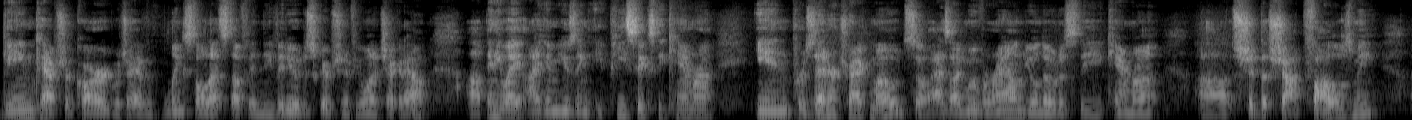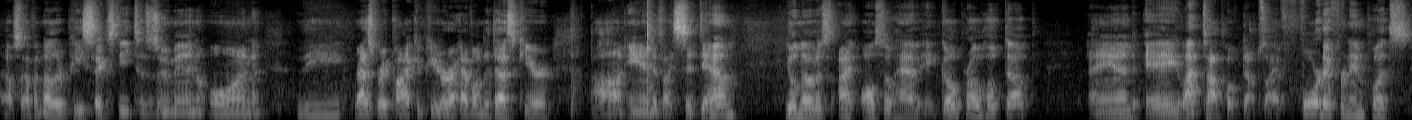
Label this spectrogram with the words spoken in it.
game capture card, which I have links to all that stuff in the video description if you want to check it out. Uh, anyway, I am using a P60 camera in presenter track mode, so as I move around you'll notice the camera, uh, should the shot follows me. I also have another P60 to zoom in on the Raspberry Pi computer I have on the desk here. Uh, and if I sit down, you'll notice I also have a GoPro hooked up and a laptop hooked up. So I have four different inputs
